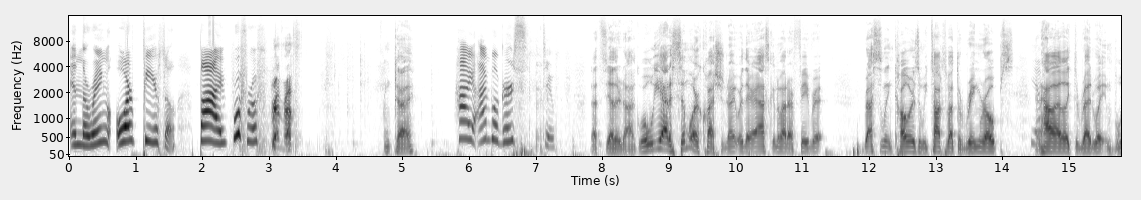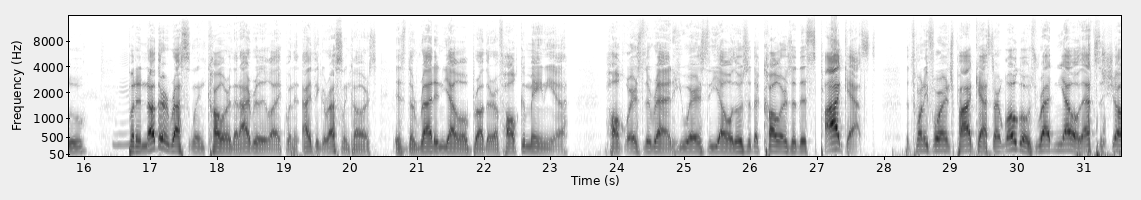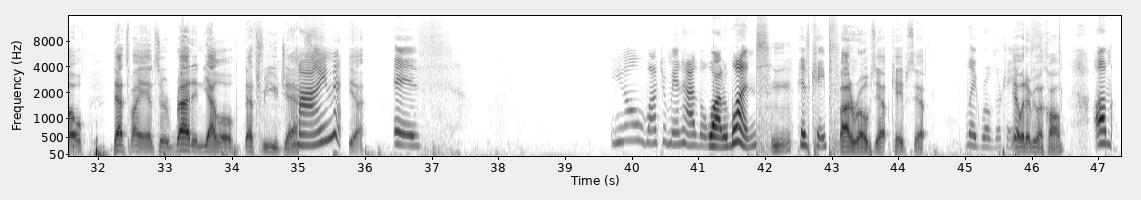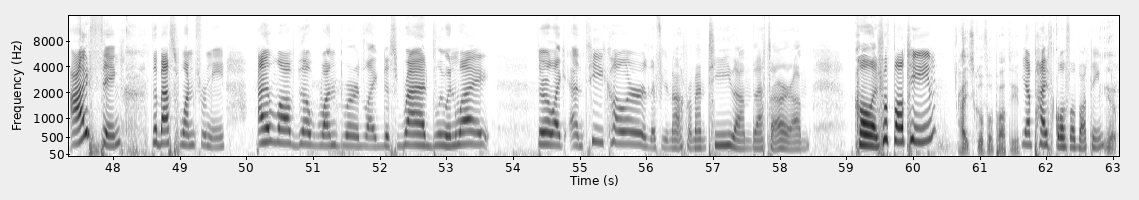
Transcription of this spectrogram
in the ring or piercel? Bye, Ruff Ruff. Ruff, ruff. Okay. Hi, I'm Boogers. Too. That's the other dog. Well, we had a similar question, right? Where they're asking about our favorite wrestling colors, and we talked about the ring ropes and how I like the red, white, and blue. Mm-hmm. But another wrestling color that I really like when it, I think of wrestling colors is the red and yellow brother of Hulkamania. Hulk wears the red, he wears the yellow. Those are the colors of this podcast. The 24 inch podcast. Our logo is red and yellow. That's the show. That's my answer. Red and yellow. That's for you, Jack. Mine Yeah. is. You know, Macho Man has a lot of ones. Mm, His capes, a lot of robes. Yep. Capes. Yep. like robes or capes. Yeah, whatever you want to call them. Um, I think the best one for me, I love the ones where it's like this red, blue, and white. They're like NT colors. If you're not from NT, um, that's our um college football team. High school football team. Yep, high school football team. Yep.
